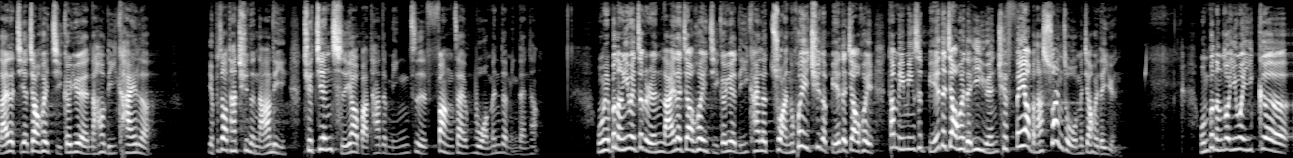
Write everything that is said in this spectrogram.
来了几教会几个月，然后离开了，也不知道他去了哪里，却坚持要把他的名字放在我们的名单上。我们也不能因为这个人来了教会几个月，离开了转会去了别的教会，他明明是别的教会的一员，却非要把他算作我们教会的一员。我们不能够因为一个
